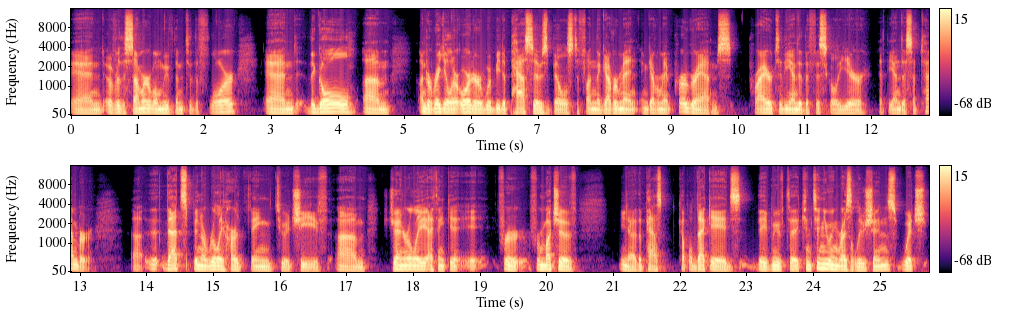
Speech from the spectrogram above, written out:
and over the summer we'll move them to the floor. And the goal um, under regular order would be to pass those bills to fund the government and government programs prior to the end of the fiscal year at the end of September. Uh, that's been a really hard thing to achieve. Um, generally, I think it, it, for for much of you know the past couple decades, they've moved to continuing resolutions, which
